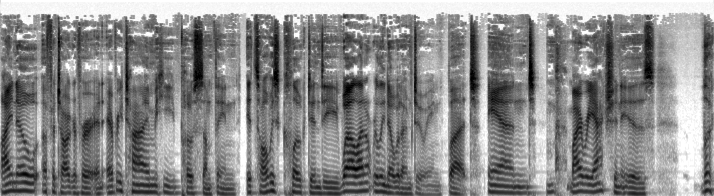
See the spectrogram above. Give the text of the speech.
I know a photographer, and every time he posts something, it's always cloaked in the, well, I don't really know what I'm doing, but, and my reaction is, look,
